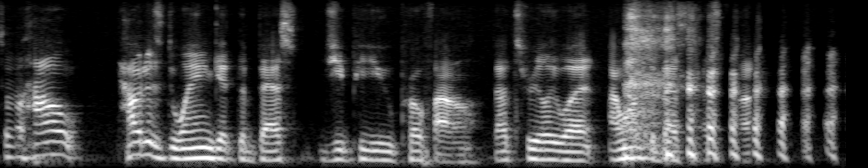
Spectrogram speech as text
So how how does Dwayne get the best GPU profile? That's really what I want the best.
